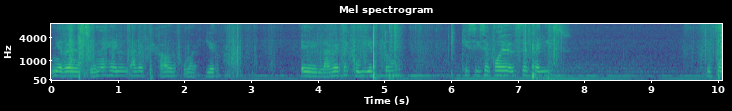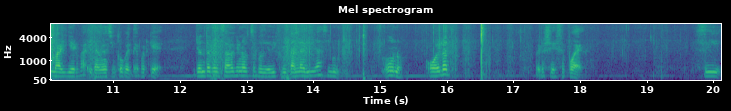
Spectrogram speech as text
mi redención es el haber dejado de fumar hierba, el haber descubierto que sí se puede ser feliz de fumar hierba y también sin copete, porque yo antes pensaba que no se podía disfrutar la vida sin uno o el otro pero sí se puede. Sí,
